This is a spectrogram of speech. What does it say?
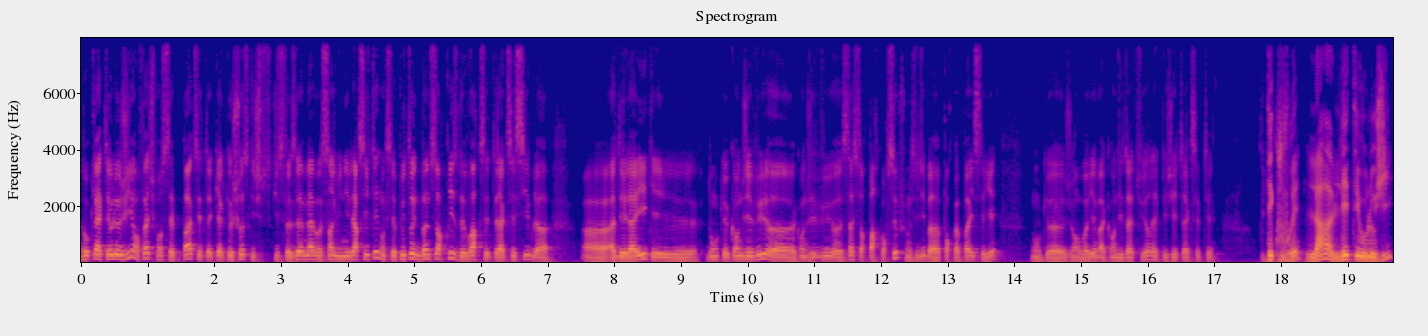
donc la théologie, en fait, je pensais pas que c'était quelque chose qui, qui, se faisait même au sein de l'université. Donc c'était plutôt une bonne surprise de voir que c'était accessible euh, à des laïcs. Et donc, quand j'ai vu, euh, quand j'ai vu euh, ça sur Parcoursup, je me suis dit, bah, pourquoi pas essayer. Donc, j'ai envoyé ma candidature et puis j'ai été accepté. Vous découvrez là les théologies.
